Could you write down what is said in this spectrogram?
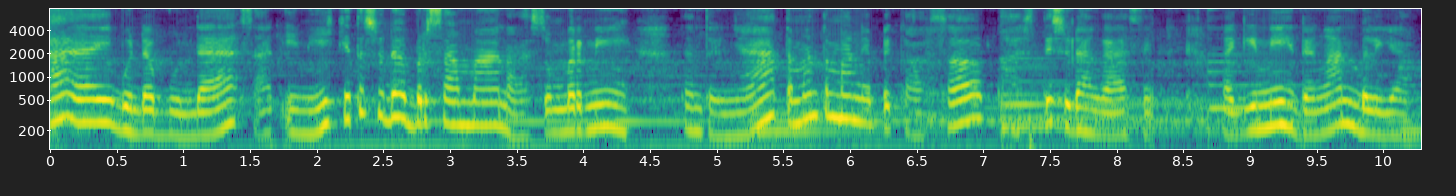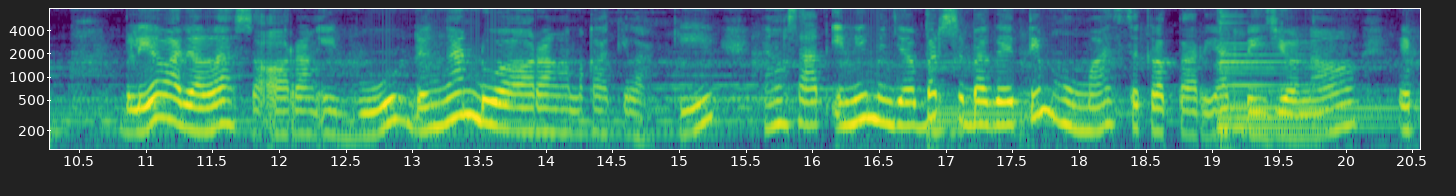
Hai bunda-bunda, saat ini kita sudah bersama narasumber nih Tentunya teman-teman EP Castle pasti sudah nggak asing lagi nih dengan beliau. Beliau adalah seorang ibu dengan dua orang anak laki-laki yang saat ini menjabat sebagai tim humas Sekretariat Regional EP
